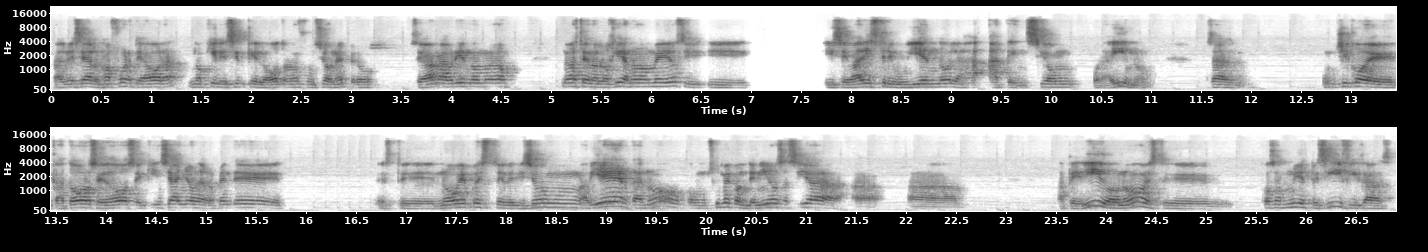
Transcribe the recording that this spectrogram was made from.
tal vez sea lo más fuerte ahora, no quiere decir que lo otro no funcione, pero se van abriendo nuevas tecnologías, nuevos medios y, y, se va distribuyendo la atención por ahí, ¿no? O sea, un chico de 14, 12, 15 años de repente este, no ve pues televisión abierta, ¿no? Consume contenidos así a, a, a pedido, ¿no? Este, cosas muy específicas.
